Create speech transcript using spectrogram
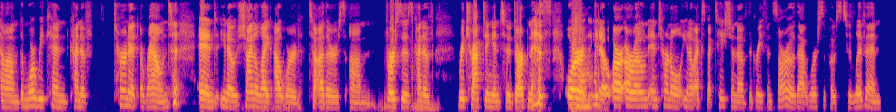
um, the more we can kind of turn it around and you know shine a light outward to others um, versus kind of retracting into darkness or yeah. you know our, our own internal you know expectation of the grief and sorrow that we're supposed to live in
